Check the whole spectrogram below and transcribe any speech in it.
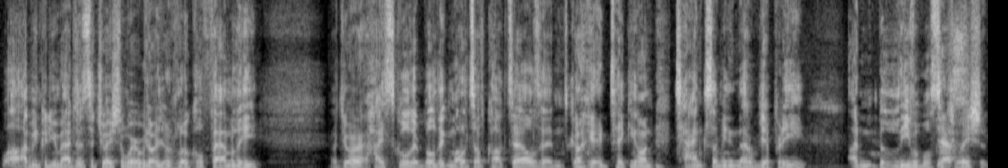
Well, I mean, can you imagine a situation where you know your local family at your high school they're building Molotov cocktails and going and taking on tanks? I mean, that would be a pretty unbelievable situation.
